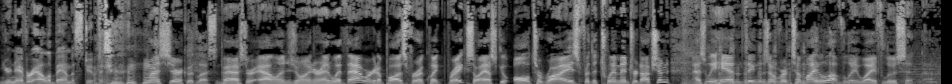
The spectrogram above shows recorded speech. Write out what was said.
you're never Alabama stupid. Unless you're Good lesson. Pastor Alan Joyner. And with that, we're going to pause for a quick break. So I ask you all to rise for the TWIM introduction as we hand things over to my lovely wife, Lucinda.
